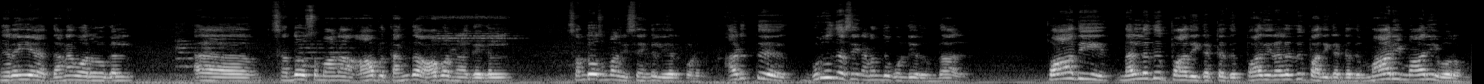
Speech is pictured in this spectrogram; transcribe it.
நிறைய தன வரவுகள் சந்தோஷமான ஆப தங்க ஆபரண நகைகள் சந்தோஷமான விஷயங்கள் ஏற்படும். அடுத்து குரு தசை நடந்து கொண்டிருந்தால் பாதி நல்லது பாதி கெட்டது பாதி நல்லது பாதி கெட்டது மாறி மாறி வரும்.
